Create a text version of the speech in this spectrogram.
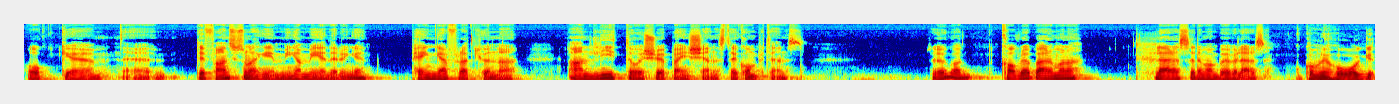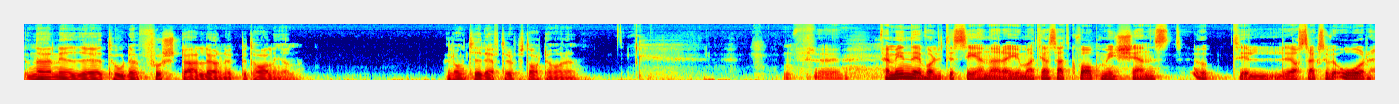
Och eh, eh, det fanns ju sådana grejer, inga medel, inga pengar för att kunna anlita och köpa in tjänster, kompetens. Så det var bara att kavla upp ärmarna, lära sig det man behöver lära sig. Och kommer ni ihåg när ni eh, tog den första löneutbetalningen? Hur lång tid efter uppstarten var det? För, för min del var det lite senare i och med att jag satt kvar på min tjänst upp till, ja, strax över år,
